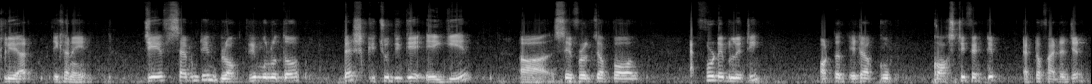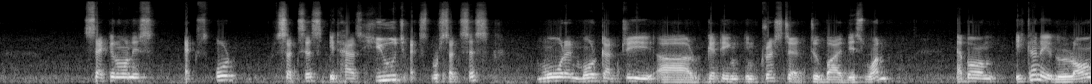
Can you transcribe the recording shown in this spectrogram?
ক্লিয়ার এখানে যে এফ সেভেন্টিন ব্লক থ্রি মূলত বেশ কিছু দিকে এগিয়ে সে ফর এক্সাম্পল অ্যাফোর্ডেবিলিটি অর্থাৎ এটা খুব কস্ট ইফেক্টিভ একটা fighter jet second one is export success it has huge export success. More and more country are getting interested to buy this one. এবং এখানে long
